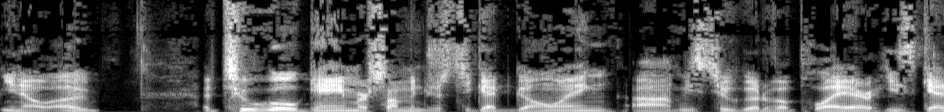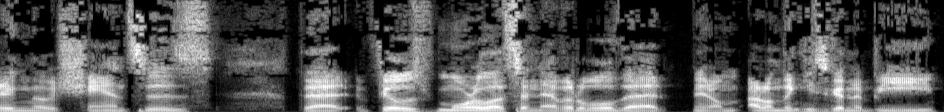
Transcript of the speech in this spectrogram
you know, a, a two goal game or something just to get going. Um, he's too good of a player. He's getting those chances that it feels more or less inevitable that, you know, I don't think he's going to be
